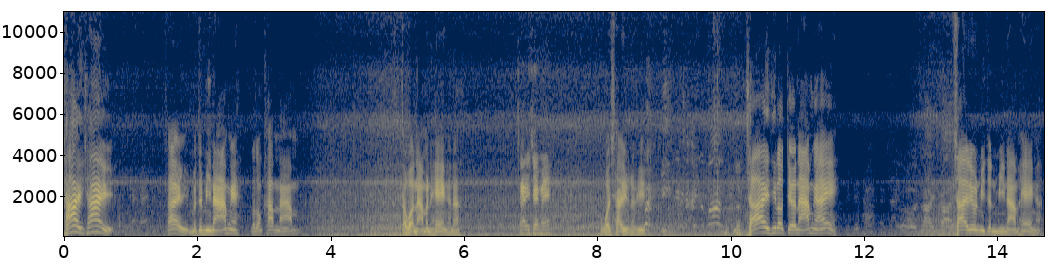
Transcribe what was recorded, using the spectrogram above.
ใช่ใช่ ใช่ มันจะมีน้ำไง เราต้องข้ามน้ำ แต่ว่าน้ำมันแห้งอะนะ ใช่ใช่ไหมผมว่าใช่อยู่นะพี่ ใช่ที่เราเจอน้ำไง ใช่ใช่ใช่ที่มันมีจะมีน้ำแห้งอะ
